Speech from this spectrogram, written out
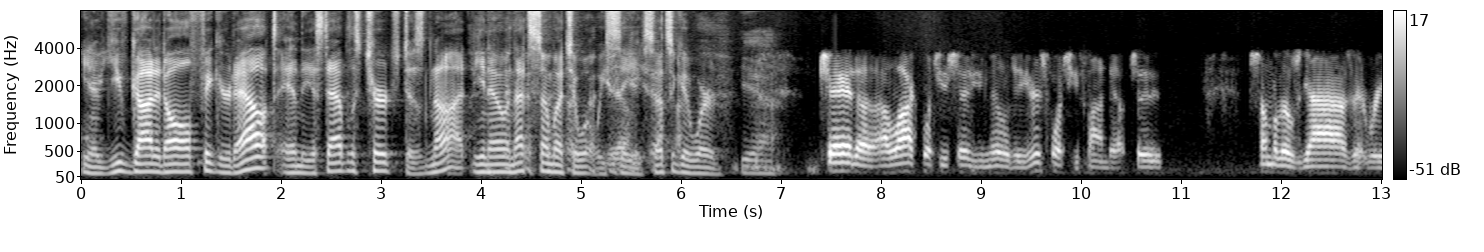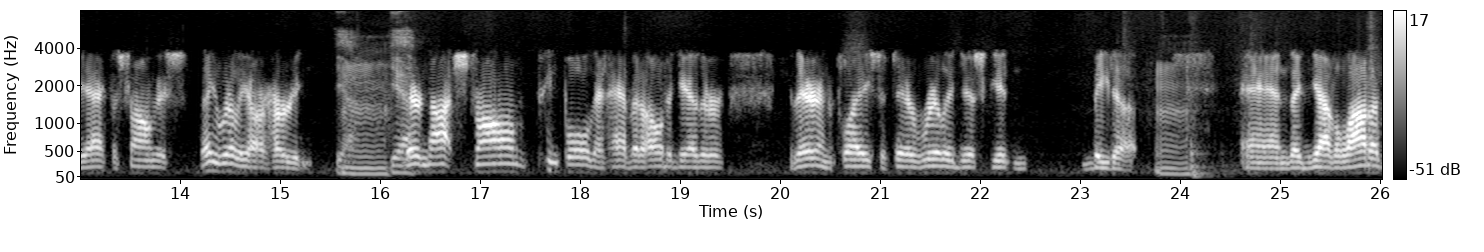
you know, you've got it all figured out and the established church does not, you know, and that's so much of what we see. So that's a good word. yeah, Chad, uh, I like what you said. Humility. Here's what you find out too. Some of those guys that react the strongest, they really are hurting. yeah, Mm. yeah, They're not strong people that have it all together. They're in a place that they're really just getting beat up. Mm. And they've got a lot of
